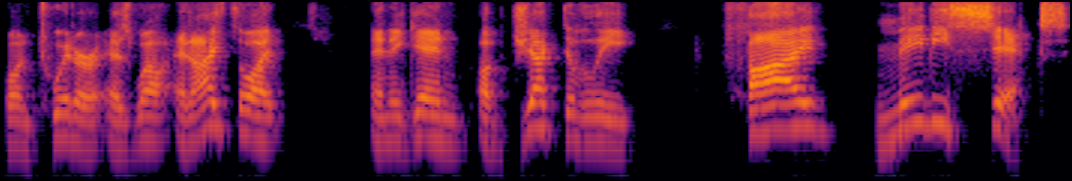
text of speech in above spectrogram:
on Twitter as well, and I thought, and again, objectively, five maybe six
